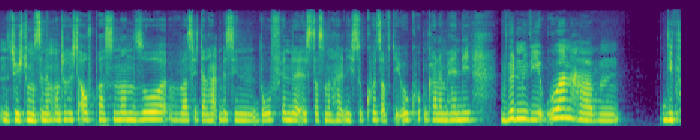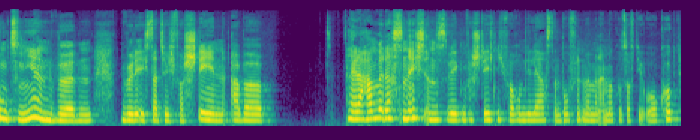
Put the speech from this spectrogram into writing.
natürlich du musst in dem Unterricht aufpassen und so. Was ich dann halt ein bisschen doof finde, ist, dass man halt nicht so kurz auf die Uhr gucken kann im Handy. Würden wir Uhren haben, die funktionieren würden, würde ich es natürlich verstehen, aber Leider haben wir das nicht und deswegen verstehe ich nicht, warum die Lehrer es dann doof finden, wenn man einmal kurz auf die Uhr guckt.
